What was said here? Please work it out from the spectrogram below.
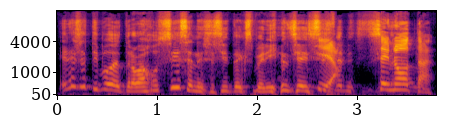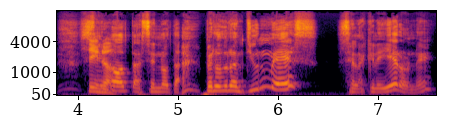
en ese tipo de trabajo sí se necesita experiencia y sí Yeah, se necesita- se nota, Se sí, no. nota, se nota. Pero durante un mes se la creyeron, ¿eh?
